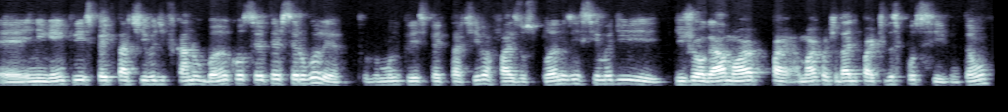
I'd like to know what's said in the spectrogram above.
é, e ninguém cria expectativa de ficar no banco ou ser terceiro goleiro. Todo mundo cria expectativa, faz os planos em cima de, de jogar a maior, a maior quantidade de partidas possível. Então,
